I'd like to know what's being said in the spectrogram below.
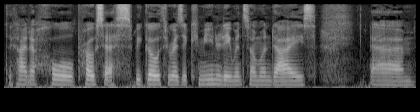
The kind of whole process we go through as a community when someone dies. Um,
